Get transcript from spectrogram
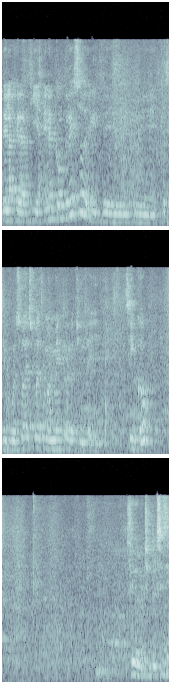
de la jerarquía. En el congreso que se impulsó después del movimiento del 85, sí, del 85, Sí,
